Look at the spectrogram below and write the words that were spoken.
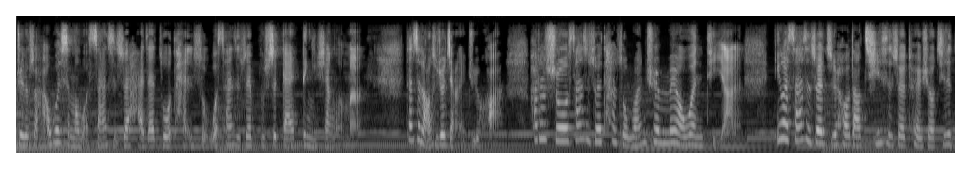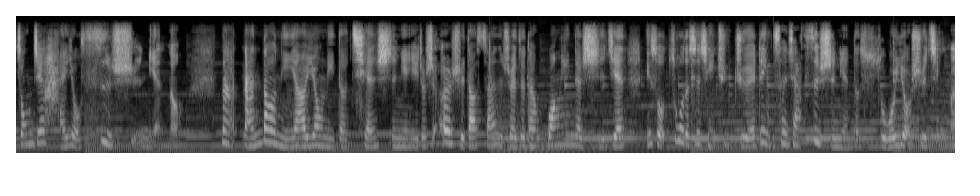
觉得说啊，为什么我三十岁还在做探索？我三十岁不是该定向了吗？但是老师就讲了一句话，他就说三十岁探索完全没有问题啊，因为三十岁之后到七十岁退休，其实中间还有四十年呢。那难道你要用你的前十年，也就是二十到三十岁这段光阴的时间，你所做的事情去决定剩下四十年的所有事情吗？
